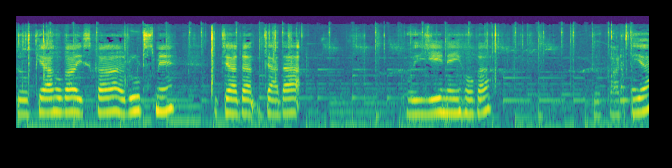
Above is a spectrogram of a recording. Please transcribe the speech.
तो क्या होगा, इसका रूट्स में ज़्यादा ज़्यादा कोई ये नहीं होगा। तो काट दिया।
